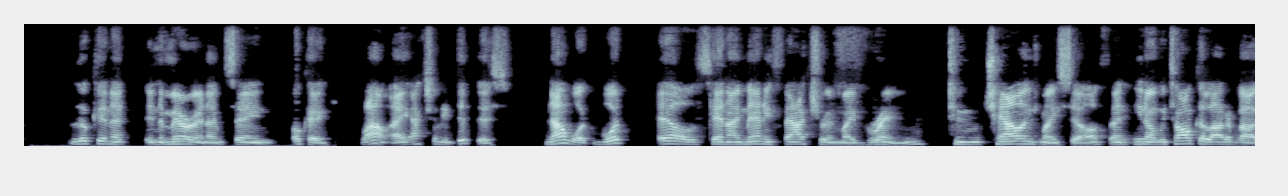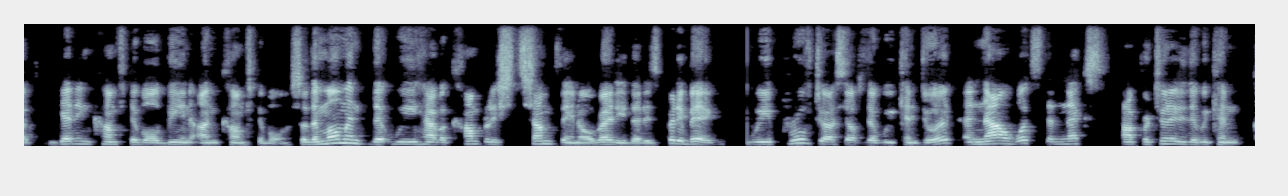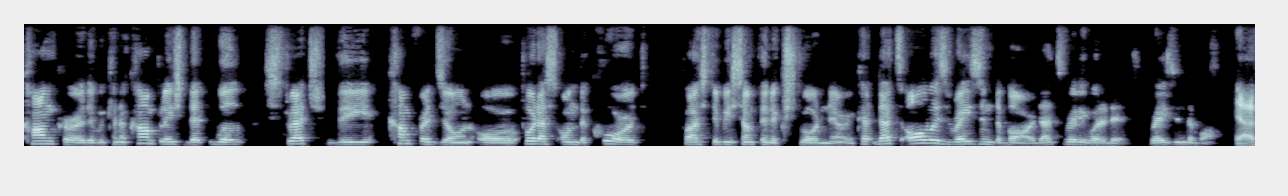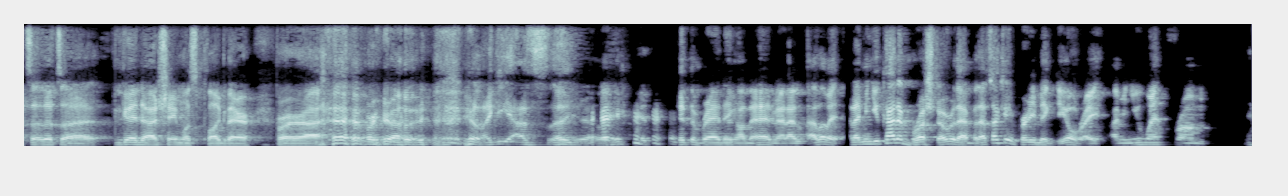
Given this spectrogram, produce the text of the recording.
looking at in the mirror and I'm saying, okay, wow, I actually did this. Now what? What else can I manufacture in my brain to challenge myself. And, you know, we talk a lot about getting comfortable being uncomfortable. So the moment that we have accomplished something already that is pretty big, we prove to ourselves that we can do it. And now what's the next opportunity that we can conquer, that we can accomplish that will stretch the comfort zone or put us on the court for us to be something extraordinary. That's always raising the bar. That's really what it is, raising the bar. Yeah, that's a that's a good uh, shameless plug there for uh, for your you're like yes, uh, you know, hit, hit, the branding on the head, man. I, I love it. And I mean, you kind of brushed over that, but that's actually a pretty big deal, right? I mean, you went from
